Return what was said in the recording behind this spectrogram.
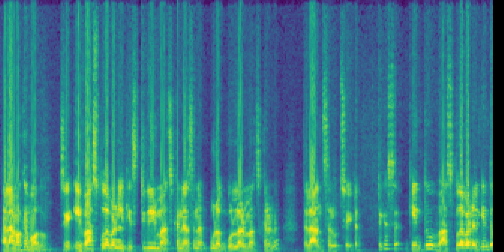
তাহলে আমাকে বলো যে এই ভাস্কুলার বান্ডেল কি স্টিলির মাঝখানে আছে না? পুরো গোল্লার মাঝখানে না? তাহলে আনসার হচ্ছে এটা। ঠিক আছে? কিন্তু ভাস্কুলার বান্ডেল কিন্তু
